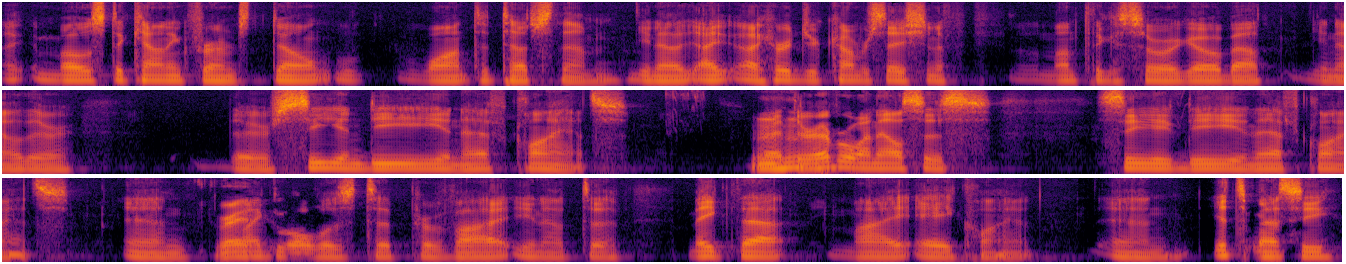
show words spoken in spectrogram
Uh, Most accounting firms don't want to touch them. You know, I, I heard your conversation a month or so ago about, you know, their their C and D and F clients. Right. Mhm. They're everyone else's C, D, and F clients. And Right. my goal was to provide, you know, to make that my A client. And it's messy.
